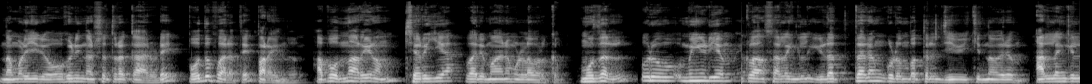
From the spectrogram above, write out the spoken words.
നമ്മൾ ഈ രോഹിണി നക്ഷത്രക്കാരുടെ പൊതുഫലത്തെ പറയുന്നത്. അപ്പോൾ ഒന്നറിയണം ചെറിയ വരുമാനമുള്ളവർക്കും മുതൽ ഒരു മീഡിയം ക്ലാസ് അല്ലെങ്കിൽ ഇടത്തരം കുടുംബത്തിൽ ജീവിക്കുന്നവരും അല്ലെങ്കിൽ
